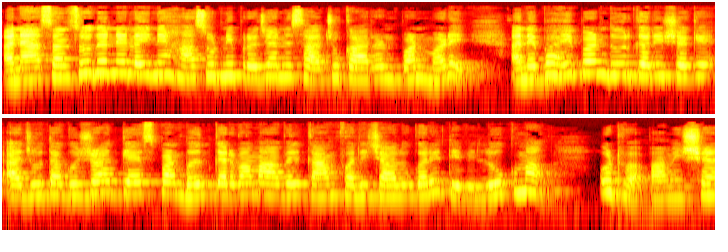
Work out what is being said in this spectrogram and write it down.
અને આ સંશોધનને લઈને હાંસોટની પ્રજાને સાચું કારણ પણ મળે અને ભય પણ દૂર કરી શકે. આ જોતા ગુજરાત ગેસ પણ બંધ કરવામાં આવેલ કામ ફરી ચાલુ કરે તેવી લોકમાંગ ઉઠવા પામી છે.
